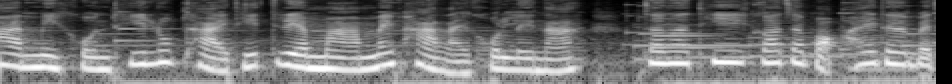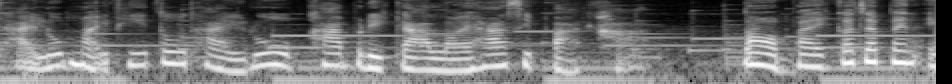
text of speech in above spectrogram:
าษณ์มีคนที่รูปถ่ายที่เตรียมมาไม่ผ่านหลายคนเลยนะ เจ้าหน้าที่ก็จะบอกให้เดินไปถ่ายรูปใหม่ที่ตู้ถ่ายรูปค่าบริการ 150 บาทค่ะ ต่อไปก็จะเป็นเอ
